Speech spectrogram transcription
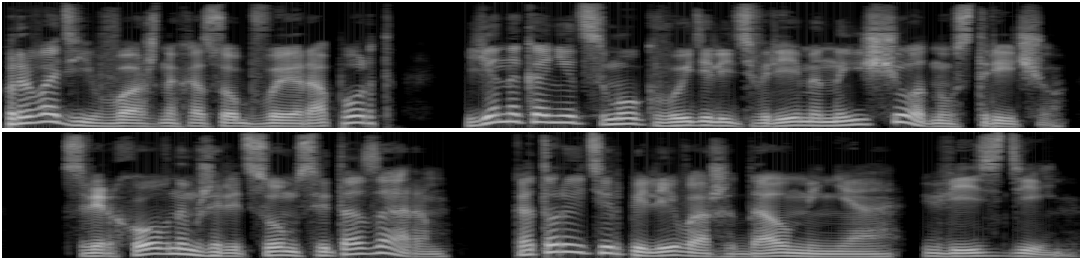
Проводив важных особ в аэропорт, я, наконец, смог выделить время на еще одну встречу с верховным жрецом Светозаром, который терпеливо ожидал меня весь день.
